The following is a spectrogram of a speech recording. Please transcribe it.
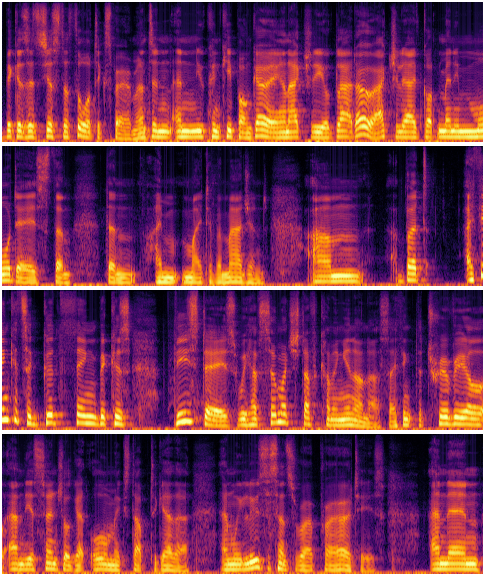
because it's just a thought experiment and, and you can keep on going and actually you're glad oh actually i've got many more days than than i might have imagined. Um, but i think it's a good thing because these days we have so much stuff coming in on us. I think the trivial and the essential get all mixed up together and we lose the sense of our priorities. And then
